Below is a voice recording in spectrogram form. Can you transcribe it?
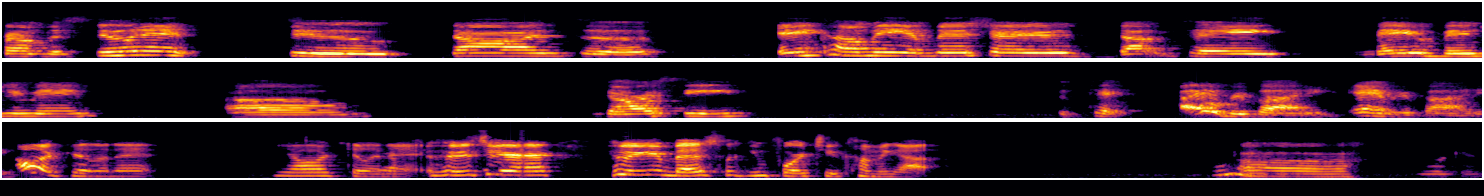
From the students to Dawn to incoming administrator Dr. Tate, Mayor Benjamin, um, Darci, everybody, everybody. Y'all are killing it. Y'all are killing it. Who's your who are you most looking forward to coming up? uh, Look and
